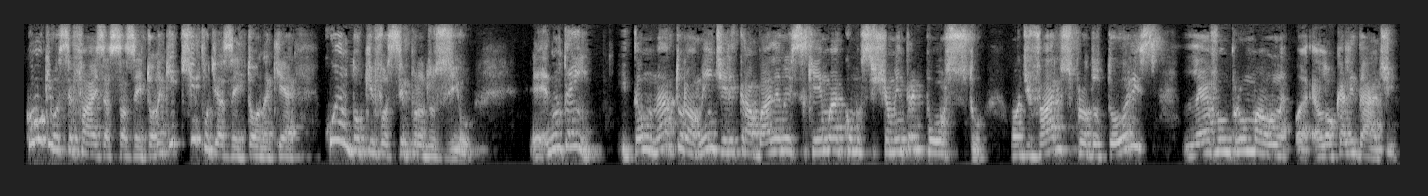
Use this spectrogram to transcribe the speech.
como que você faz essa azeitona? Que tipo de azeitona que é? Quando que você produziu? É, não tem. Então, naturalmente, ele trabalha no esquema como se chama entreposto, onde vários produtores levam para uma localidade.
